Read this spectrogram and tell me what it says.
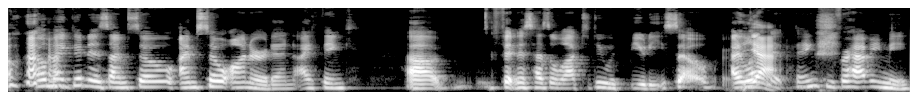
oh my goodness. I'm so, I'm so honored. And I think, uh, fitness has a lot to do with beauty. So I love yeah. it. Thank you for having me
